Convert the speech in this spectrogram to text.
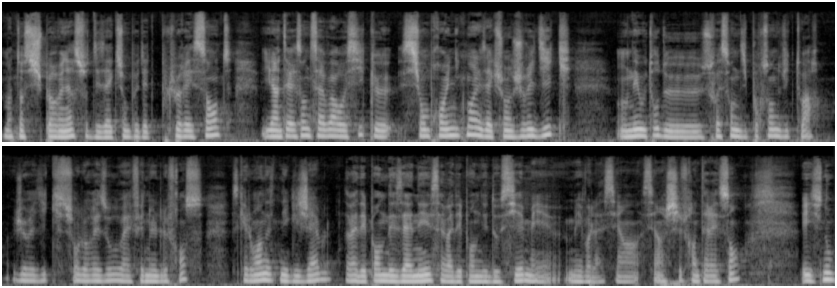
Maintenant, si je peux revenir sur des actions peut-être plus récentes, il est intéressant de savoir aussi que si on prend uniquement les actions juridiques, on est autour de 70% de victoires juridiques sur le réseau FNL de France, ce qui est loin d'être négligeable. Ça va dépendre des années, ça va dépendre des dossiers, mais, mais voilà, c'est un, un, chiffre intéressant. Et sinon,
